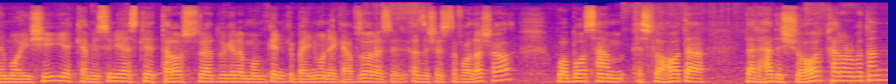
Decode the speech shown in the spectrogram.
نمایشی یک کمیسیونی است که تلاش صورت بگیره. ممکن که به عنوان یک افزار ازش استفاده شود و باز هم اصلاحات در حد شعار قرار بدن.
